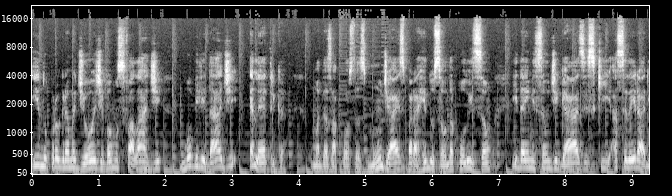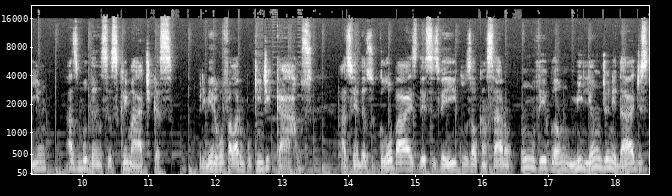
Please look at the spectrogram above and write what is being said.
e no programa de hoje vamos falar de mobilidade elétrica, uma das apostas mundiais para a redução da poluição e da emissão de gases que acelerariam as mudanças climáticas. Primeiro vou falar um pouquinho de carros. As vendas globais desses veículos alcançaram 1,1 milhão de unidades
